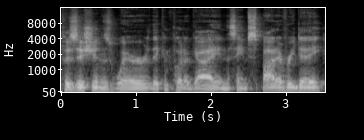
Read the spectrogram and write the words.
positions where they can put a guy in the same spot every day.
